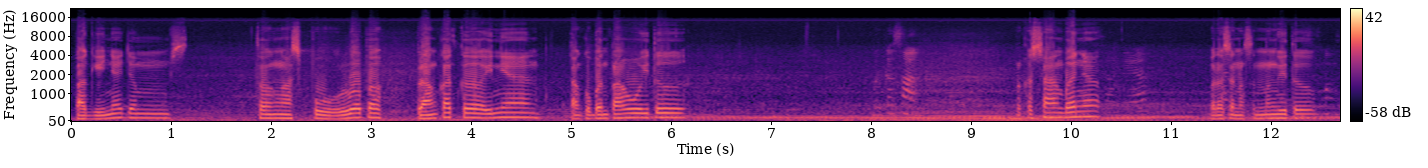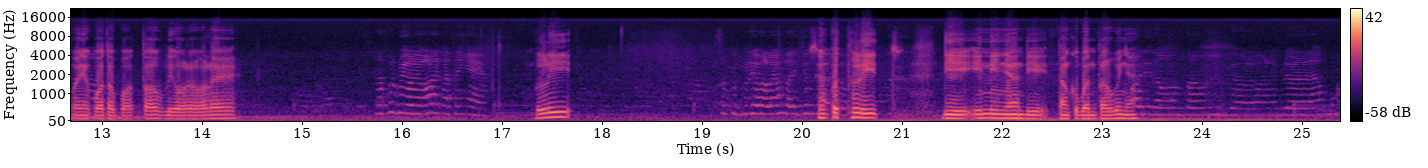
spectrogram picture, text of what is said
paginya jam setengah sepuluh apa berangkat ke inian tangkuban perahu itu. Berkesan? Berkesan banyak. Kan ya? Pada seneng seneng gitu banyak foto-foto beli oleh-oleh. Kenapa beli oleh-oleh katanya ya? Beli. Sempet beli oleh-oleh juga sempet tuh. beli di ininya di tangkuban perahunya. Oh di tangan perahunya beli oleh-oleh beli oleh apa?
